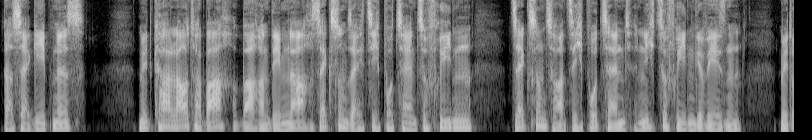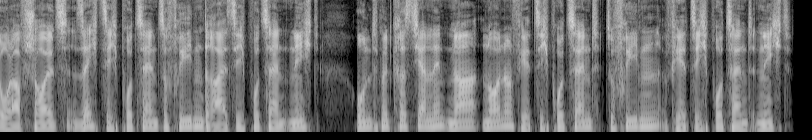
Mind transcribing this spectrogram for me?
Das Ergebnis? Mit Karl Lauterbach waren demnach 66 Prozent zufrieden, 26 Prozent nicht zufrieden gewesen. Mit Olaf Scholz 60 Prozent zufrieden, 30 Prozent nicht und mit Christian Lindner 49 Prozent zufrieden, 40 Prozent nicht.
